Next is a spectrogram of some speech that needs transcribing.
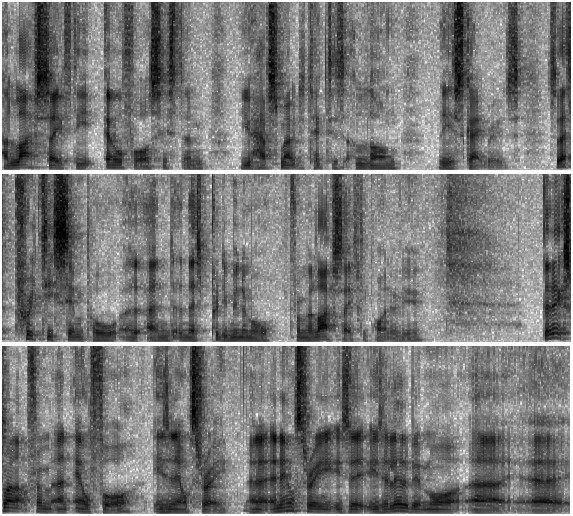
a life safety L4 system, you have smoke detectors along the escape routes. So that's pretty simple uh, and, and that's pretty minimal from a life safety point of view. The next one up from an L4 is an L3. And an L3 is a, is a little bit more uh, uh,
